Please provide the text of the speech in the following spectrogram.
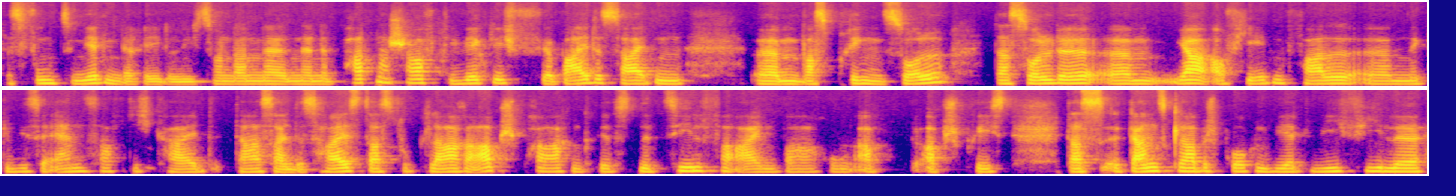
das funktioniert in der Regel nicht, sondern eine, eine Partnerschaft, die wirklich für beide Seiten was bringen soll, das sollte ähm, ja auf jeden Fall ähm, eine gewisse Ernsthaftigkeit da sein. Das heißt, dass du klare Absprachen triffst, eine Zielvereinbarung ab, absprichst, dass ganz klar besprochen wird, wie viele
